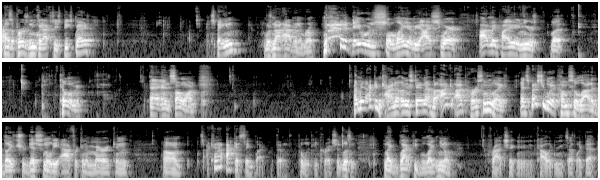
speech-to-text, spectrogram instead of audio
As a person who can actually speak Spanish, Spain was not it, bro. they was slaying me. I swear. I haven't made paella in years, but killing me, and, and so on. I mean, I can kind of understand that, but I, I personally like, especially when it comes to a lot of like traditionally African American. Um, I can I can say black with the politically correction. Listen, like black people, like you know, fried chicken, collard greens, stuff like that.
